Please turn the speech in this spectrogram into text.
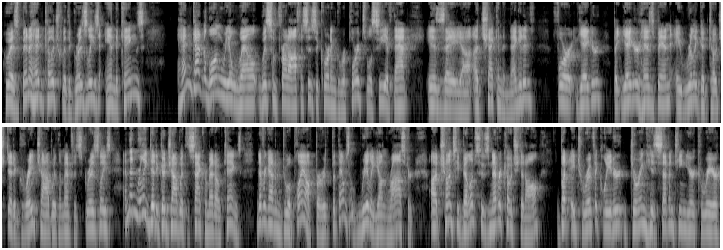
who has been a head coach with the Grizzlies and the Kings. Hadn't gotten along real well with some front offices, according to reports. We'll see if that is a, uh, a check in the negative for Joerger. But Joerger has been a really good coach, did a great job with the Memphis Grizzlies, and then really did a good job with the Sacramento Kings. Never got them to a playoff berth, but that was a really young roster. Uh, Chauncey Billups, who's never coached at all, but a terrific leader during his 17 year career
